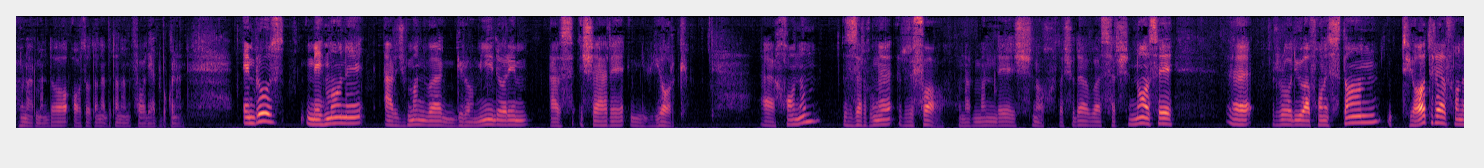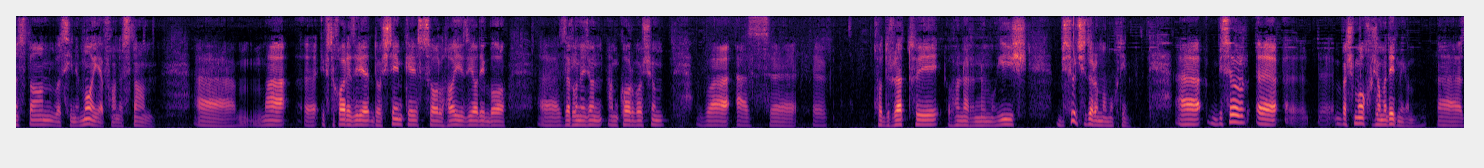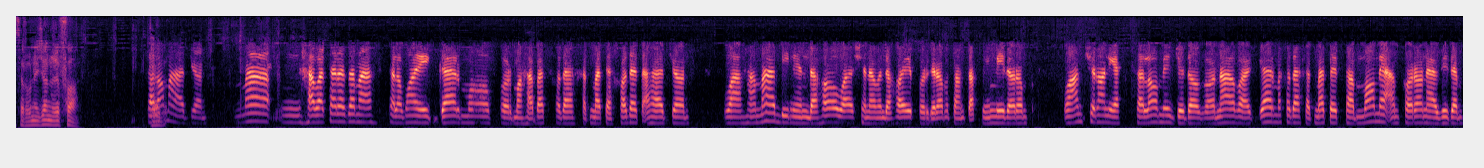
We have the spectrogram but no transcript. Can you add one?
هنرمندا آزادانه بتانن فعالیت بکنن. امروز مهمان ارجمند و گرامی داریم از شهر نیویورک. خانم زرغونه رفا هنرمند شناخته شده و سرشناس رادیو افغانستان تئاتر افغانستان و سینمای افغانستان. ما افتخار زیر داشتیم که سالهای زیادی با زرغونه جان همکار باشم و از قدرت هنرنماییش بسیار چیزا رو ما مختیم. بسیار به شما خوش آمدید میگم. زرونه جان رفا. سلام جان. ما هواتر از همه. سلام های گرم و پر محبت خدا خدمت خودت احد جان. و همه بیننده ها و شنونده های پروگرامتان تقدیم می دارم و همچنان یک سلام جداگانه و گرم خدا خدمت تمام همکاران عزیزم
